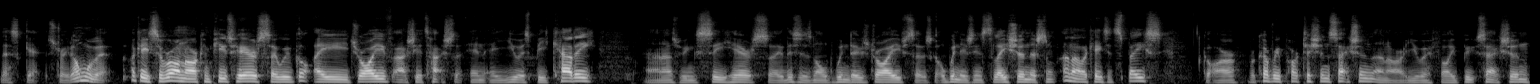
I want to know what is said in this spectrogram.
let's get straight on with it. Okay, so we're on our computer here, so we've got a drive actually attached in a USB caddy. And as we can see here, so this is an old Windows drive, so it's got a Windows installation. There's some unallocated space. got our recovery partition section and our UEFI boot section.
